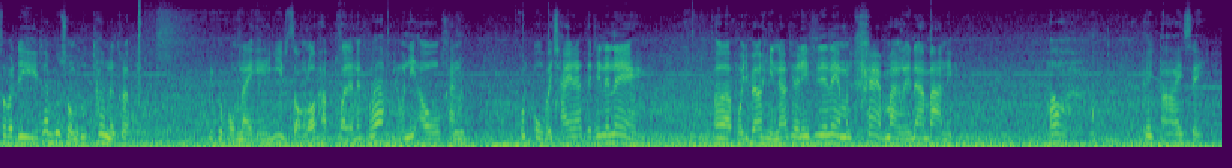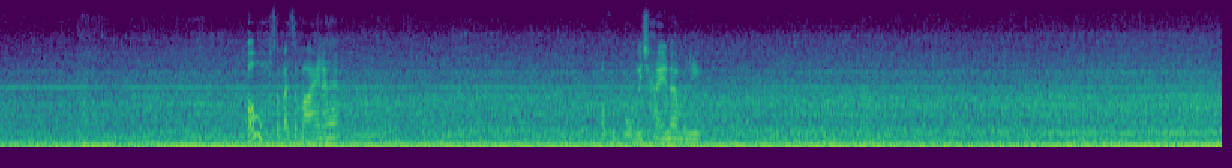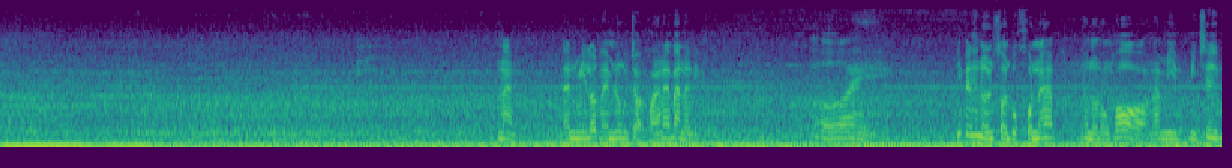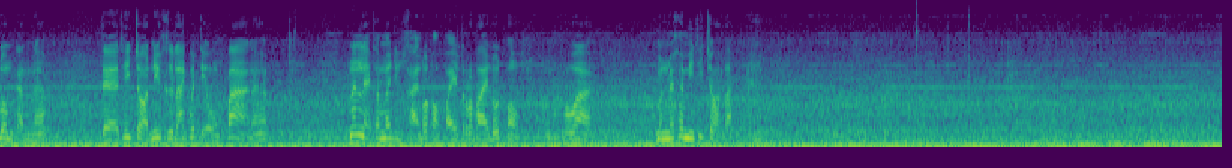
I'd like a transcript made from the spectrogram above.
สวัสดีท่านผู้ชมทุกท่านนะครับอยู่กับผมนายเอยี่สองล้อพับพอเลยนะครับเดี๋ยววันนี้เอาคันคุดปูไปใช้นะ แต่ที่แน่ๆเออผมจะไปเอาหินนะที่วันนี้ที่แน่ๆมันแคบมากเลยหน้าบ้านนี่อ้ให้ตายสิโอ้สบายๆนะฮะเอาคุดปูไปใช้นะวันนี้น ดันมีรถอะไรไม่รู้มาจอดขวางหน้าบ้านนั่นดิโอ้ยนี่เป็นถนนส่วนบุคคลนะครับ ถนนของพ่อนะมีมีชื่อร่วมกันนะครับ แต่ที่จอดนี่คือร้านก๋วยเตี๋ยวของป้านะครับ นั่นแหละทำไมถึงขายรถออกไประบายรถออก เพราะว่ามันไม่ค่อยมีที่จอดละนะครับ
